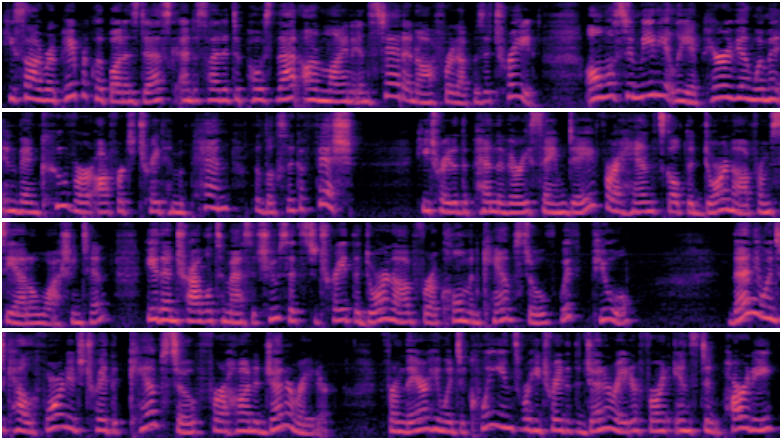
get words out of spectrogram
he saw a red paperclip on his desk and decided to post that online instead and offer it up as a trade. Almost immediately, a pair of young women in Vancouver offered to trade him a pen that looks like a fish. He traded the pen the very same day for a hand sculpted doorknob from Seattle, Washington. He then traveled to Massachusetts to trade the doorknob for a Coleman camp stove with fuel. Then he went to California to trade the camp stove for a Honda generator. From there, he went to Queens, where he traded the generator for an instant party,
